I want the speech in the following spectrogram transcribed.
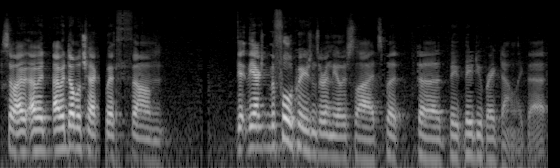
So I, I would, I would double check with, um, the, the, act- the full equations are in the other slides, but uh, they, they do break down like that.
